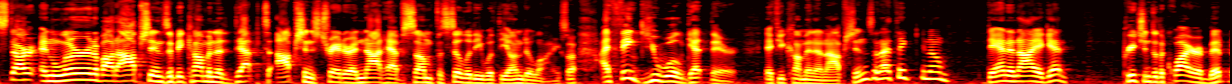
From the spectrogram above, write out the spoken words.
start and learn about options and become an adept options trader and not have some facility with the underlying. So I think you will get there if you come in on options, and I think you know Dan and I again preaching to the choir a bit.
